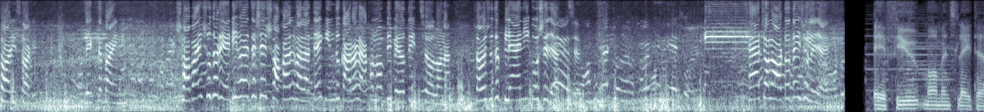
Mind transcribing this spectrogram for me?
সরি সরি দেখতে পাইনি। সবাই শুধু রেডি হয়েছে সেই সকালবেলাতে, কিন্তু কারোর এখন অবধি বেরোতে ইচ্ছে হলো না। সবাই শুধু প্ল্যানই কষে যাচ্ছে। চলো অটোতেই চলে যায়। A few moments later.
